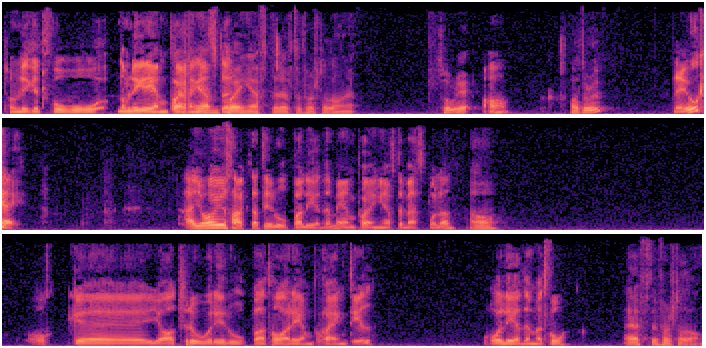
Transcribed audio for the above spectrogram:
Så de ligger två, de ligger en poäng En efter. poäng efter efter första dagen, ja. Så blir det. Ja, Vad tror du? det är ju okej. Ja, Jag har ju sagt att Europa leder med en poäng efter bästbollen. Ja. Och eh, jag tror Europa tar en poäng till. Och leder med två Efter första dagen.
